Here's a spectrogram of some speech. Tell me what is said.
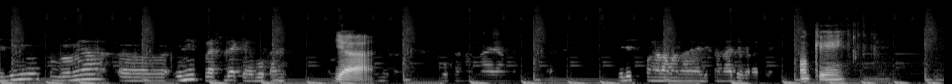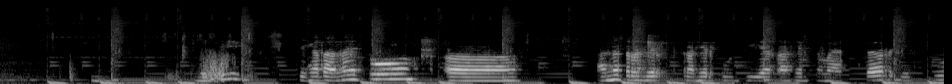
jadi sebelumnya eh, ini flashback ya bukan Ya. bukan Ana yang jadi pengalaman yang di sana aja berarti Oke. jadi singkat Ana itu eh Ana terakhir terakhir ujian akhir semester itu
